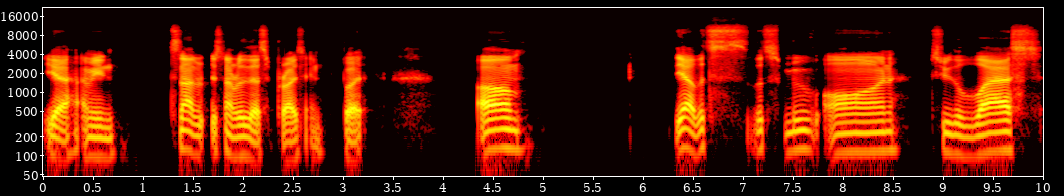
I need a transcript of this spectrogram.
yeah, I mean, it's not it's not really that surprising, but um, yeah, let's let's move on to the last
